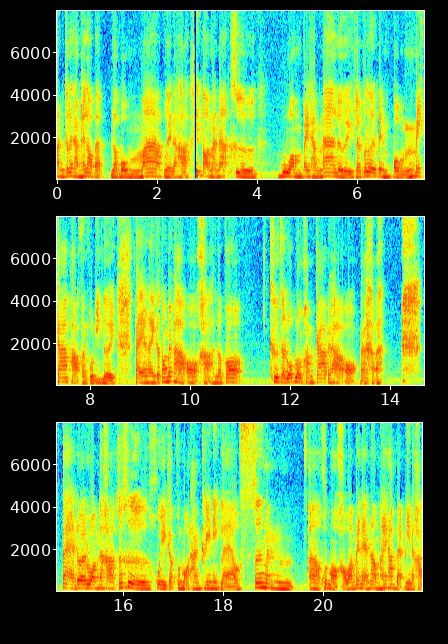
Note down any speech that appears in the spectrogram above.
มันก็เลยทำให้เราแบบระบมมากเลยนะคะที่ตอนนั้นอะคือบวมไปทางหน้าเลย แล้วก็เลยเป็นปมไม่กล้าผ่าฟันคุดอีกเลย แต่ยังไงก็ต้องไปผ่าออกค่ะ แล้วก็ คือจะรวบรวมความกล้าไปผ่าออกนะคะ แต่โดยรวมนะคะก็คือคุยกับคุณหมอทางคลินิกแล้ว ซึ่งมัน คุณหมอเขาว่าไม่แนะนำให้ทำแบบนี้นะคะ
